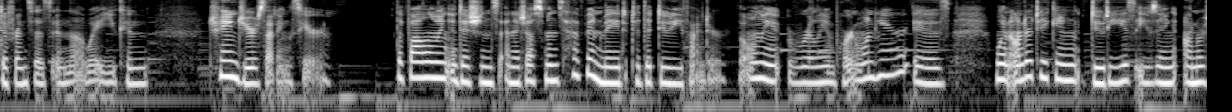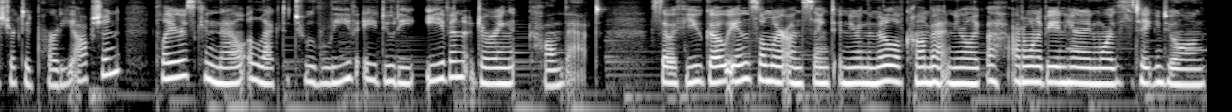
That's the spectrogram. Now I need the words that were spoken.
differences in the way you can change your settings here. The following additions and adjustments have been made to the duty finder. The only really important one here is when undertaking duties using unrestricted party option, players can now elect to leave a duty even during combat. So if you go in somewhere unsynced and you're in the middle of combat and you're like, I don't want to be in here anymore, this is taking too long,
